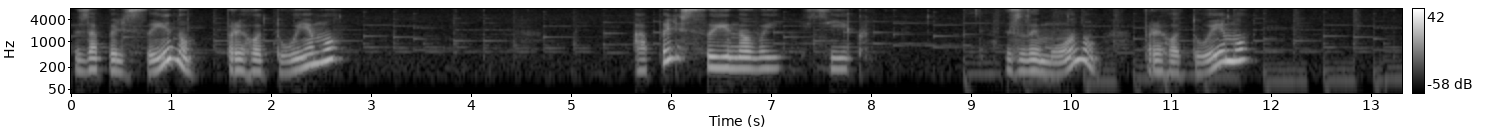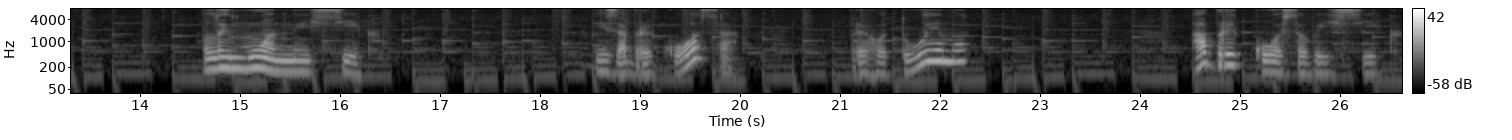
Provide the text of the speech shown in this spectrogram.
З апельсину приготуємо апельсиновий сік. З лимону приготуємо лимонний сік. Із абрикоса приготуємо абрикосовий сік.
